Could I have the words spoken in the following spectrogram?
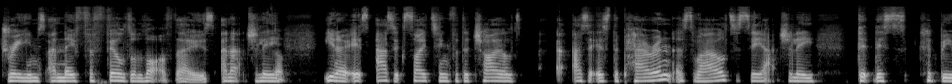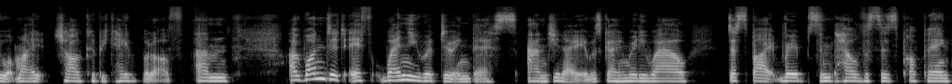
dreams, and they've fulfilled a lot of those. And actually, yep. you know, it's as exciting for the child as it is the parent as well to see actually that this could be what my child could be capable of. Um, I wondered if when you were doing this and, you know, it was going really well, despite ribs and pelvises popping?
